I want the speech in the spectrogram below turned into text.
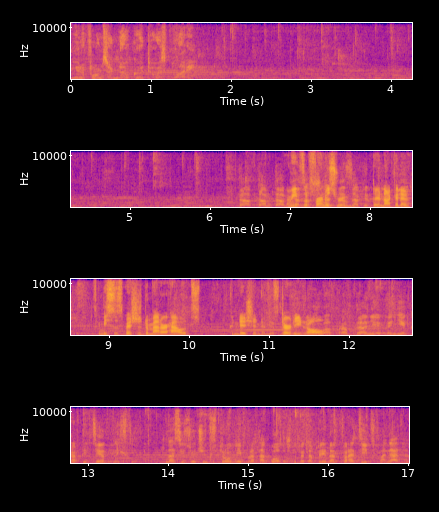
Uniforms are no good to us bloody. I mean, it's a furnace room. They're not gonna... It's gonna be suspicious no matter how it's conditioned, if it's dirty at all. Оправдание это некомпетентности. У нас есть очень строгие протоколы, чтобы это предотвратить. Понятно?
